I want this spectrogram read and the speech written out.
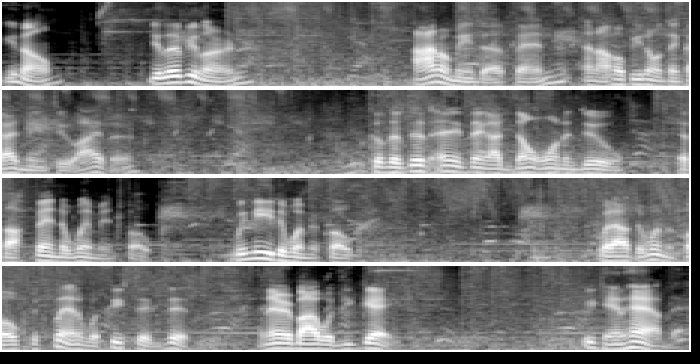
you know, you live, you learn. I don't mean to offend, and I hope you don't think I mean to either. Because if there's anything I don't want to do, is offend the women folk. We need the women folk. Without the women folk, this planet would cease to exist, and everybody would be gay. We can't have that.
